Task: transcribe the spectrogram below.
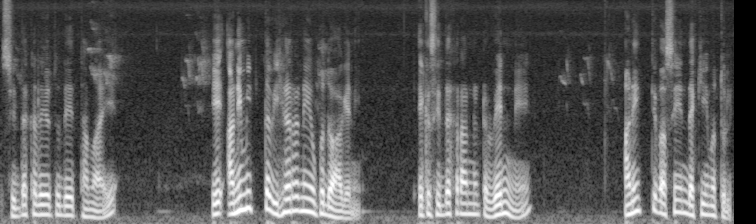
සිද්ධ කළ යුතු දේ තමයි ඒ අනිමිත්ත විහරණය උපදවා ගැනීම. ඒක සිද්ධ කරන්නට වෙන්නේ අනිත්‍ය වශයෙන් දැකීම තුලින්.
